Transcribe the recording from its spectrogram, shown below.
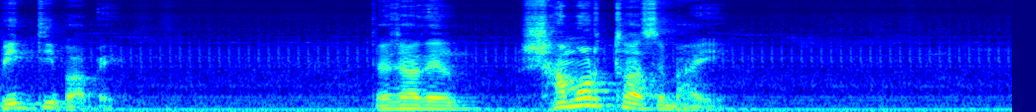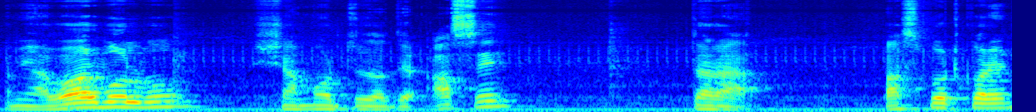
বৃদ্ধি পাবে। যাদের সামর্থ্য আছে ভাই, আমি আবার বলব, সামর্থ্য যাদের আছে, তারা পাসপোর্ট করেন,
